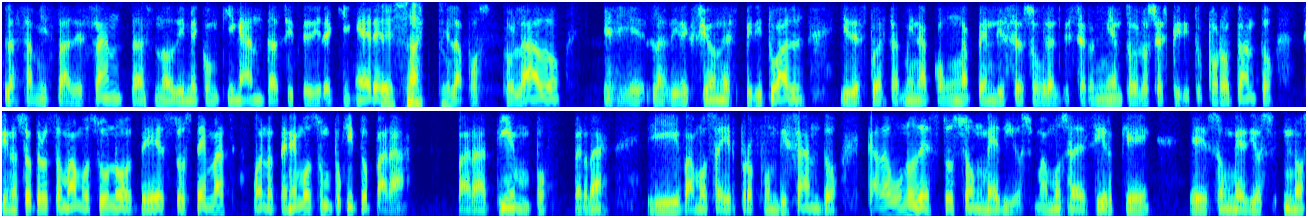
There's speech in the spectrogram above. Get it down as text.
las amistades santas, no dime con quién andas y te diré quién eres, Exacto. el apostolado, la dirección espiritual y después termina con un apéndice sobre el discernimiento de los espíritus. Por lo tanto, si nosotros tomamos uno de estos temas, bueno, tenemos un poquito para, para tiempo, ¿verdad? Y vamos a ir profundizando. Cada uno de estos son medios. Vamos a decir que eh, son medios, nos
